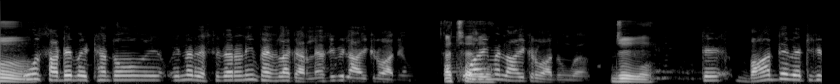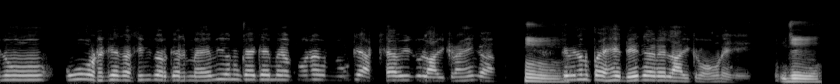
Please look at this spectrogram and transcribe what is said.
ਉਹ ਸਾਡੇ ਬੈਠਿਆਂ ਤੋਂ ਇਹਨਾਂ ਰਿਸ਼ਤੇਦਾਰਾਂ ਨੇ ਫੈਸਲਾ ਕਰ ਲਿਆ ਸੀ ਵੀ ਇਲਾਜ ਕਰਵਾ ਦਿਓ। ਅੱਛਾ ਜੀ। ਮੈਂ ਇਲਾਜ ਕਰਵਾ ਦੂੰਗਾ। ਜੀ। ਤੇ ਬਾਅਦ ਦੇ ਵਿੱਚ ਜਦੋਂ ਉਹ ਉੱਠ ਤਾਂ ਅਸੀਂ ਵੀ ਤੁਰ ਗਏ। ਮੈਂ ਵੀ ਉਹਨੂੰ ਕਹਿ ਕੇ ਮੈਂ ਉਹਨਾਂ ਨੂੰ ਕਿ ਆਖਿਆ ਵੀ ਤੂੰ ਇਲਾਜ ਕਰਾਏਗਾ। ਹੂੰ। ਤੇ ਵੀ ਇਹਨਾਂ ਨੂੰ ਪੈਸੇ ਦੇ ਦੇ ਅਗਲੇ ਇਲਾਜ ਕਰਵਾਉਣ ਇਹ। ਜੀ।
